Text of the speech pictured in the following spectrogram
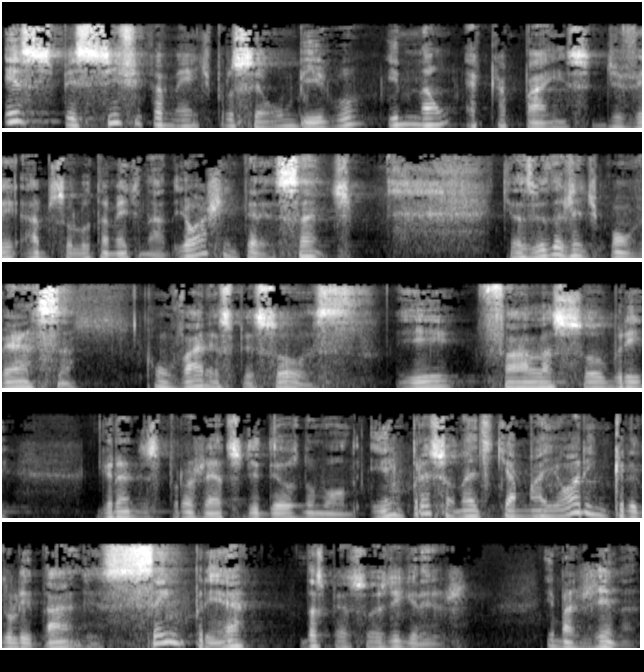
especificamente para o seu umbigo e não é capaz de ver absolutamente nada. Eu acho interessante que às vezes a gente conversa com várias pessoas e fala sobre grandes projetos de Deus no mundo. E é impressionante que a maior incredulidade sempre é das pessoas de igreja. Imagina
